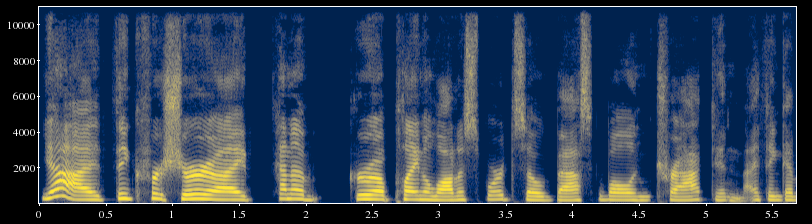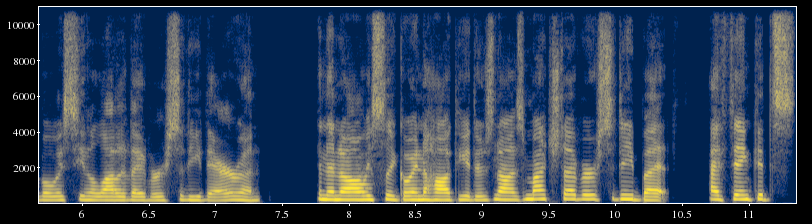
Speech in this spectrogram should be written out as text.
Yeah, I think for sure. I kind of grew up playing a lot of sports, so basketball and track, and I think I've always seen a lot of diversity there. And and then obviously going to hockey, there's not as much diversity, but I think it's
